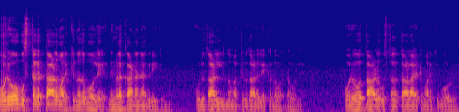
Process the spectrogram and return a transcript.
ഓരോ പുസ്തകത്താൾ മറിക്കുന്നത് പോലെ നിങ്ങളെ കാണാൻ ആഗ്രഹിക്കുന്നു. ഒരു താളിൽ നിന്ന് മറ്റൊരു താളിലേക്കെന്ന് പറഞ്ഞ പോലെ. ഓരോ താൾ പുസ്തകത്താളായിട്ട് മറിക്കുമ്പോഴും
